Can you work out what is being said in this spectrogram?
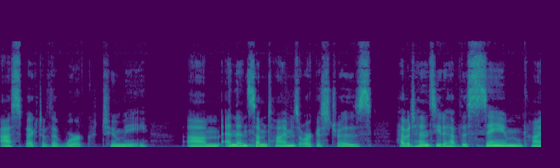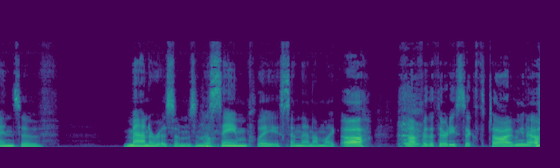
aspect of the work to me. Um, and then sometimes orchestras have a tendency to have the same kinds of mannerisms in the same place. And then I'm like, ah, not for the 36th time, you know?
